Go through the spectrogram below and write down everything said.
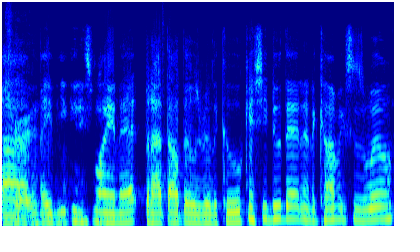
Uh, True. maybe you can explain that, but I thought that was really cool. Can she do that in the comics as well?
